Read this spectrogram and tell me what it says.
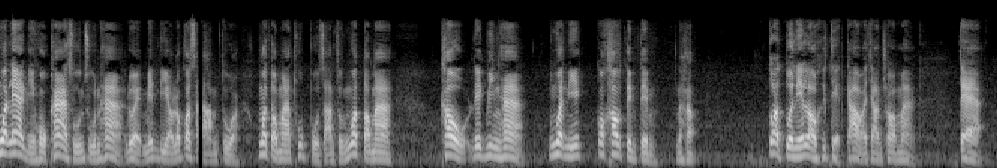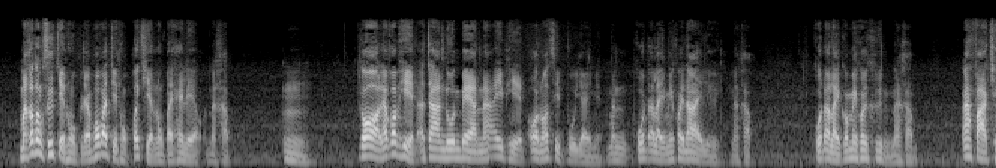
งวดแรกนี่หกห้าศูนย์ศูนย์ห้าด้วยเม็ดเดียวแล้วก็สามตัว งวดต่อมาทูบปู่สามศูนย์งวดต่อมาเข้าเลขวิ่งห้างวดนี้ก็เข้าเต็มเต็มนะครับ ก็ตัวเน้นเราคือเจ็ดเก้าอาจารย์ชอบมาก แต่มันก็ต้องซื้อเจ็ดหกแล้วเพราะว่าเจ็ดหกก็เขียนลงไปให้แล้วนะครับ อืม ก็แล้วก็เพจอาจารย์โดนแบนนะไอเพจออนอสสิทธิ์ปู่ใหญ่เนี่ยมันโพสอะไรไม่ค่อยได้เลยนะครับโพสอะไรก็ไม่ค่อยขึ้นนะครับอะฝากแช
